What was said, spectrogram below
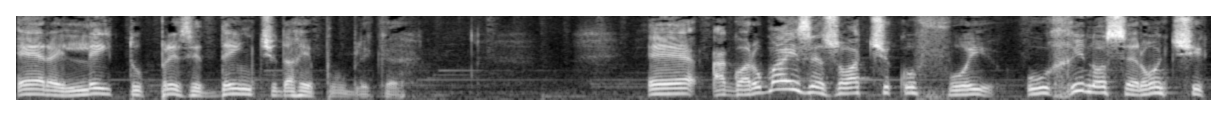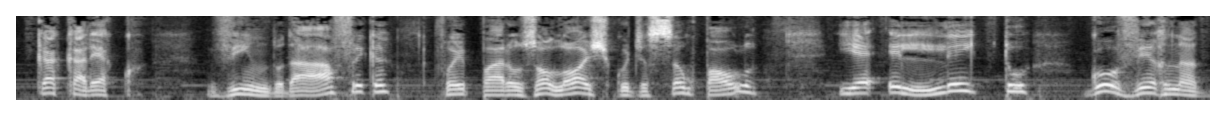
era eleito presidente da República. É, agora, o mais exótico foi o rinoceronte cacareco, vindo da África, foi para o Zoológico de São Paulo e é eleito governador,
